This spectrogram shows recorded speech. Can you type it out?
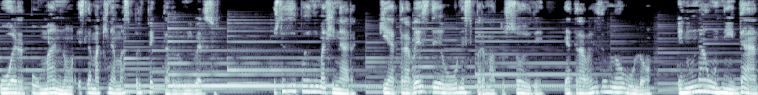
cuerpo humano es la máquina más perfecta del universo. Ustedes pueden imaginar que a través de un espermatozoide y a través de un óvulo, en una unidad,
